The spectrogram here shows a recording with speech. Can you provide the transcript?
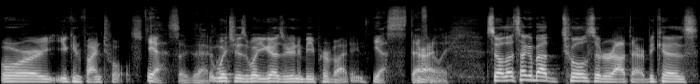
or you can find tools, Yes, exactly. which is what you guys are going to be providing. yes, All right. definitely. So let's talk about tools that are out there because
